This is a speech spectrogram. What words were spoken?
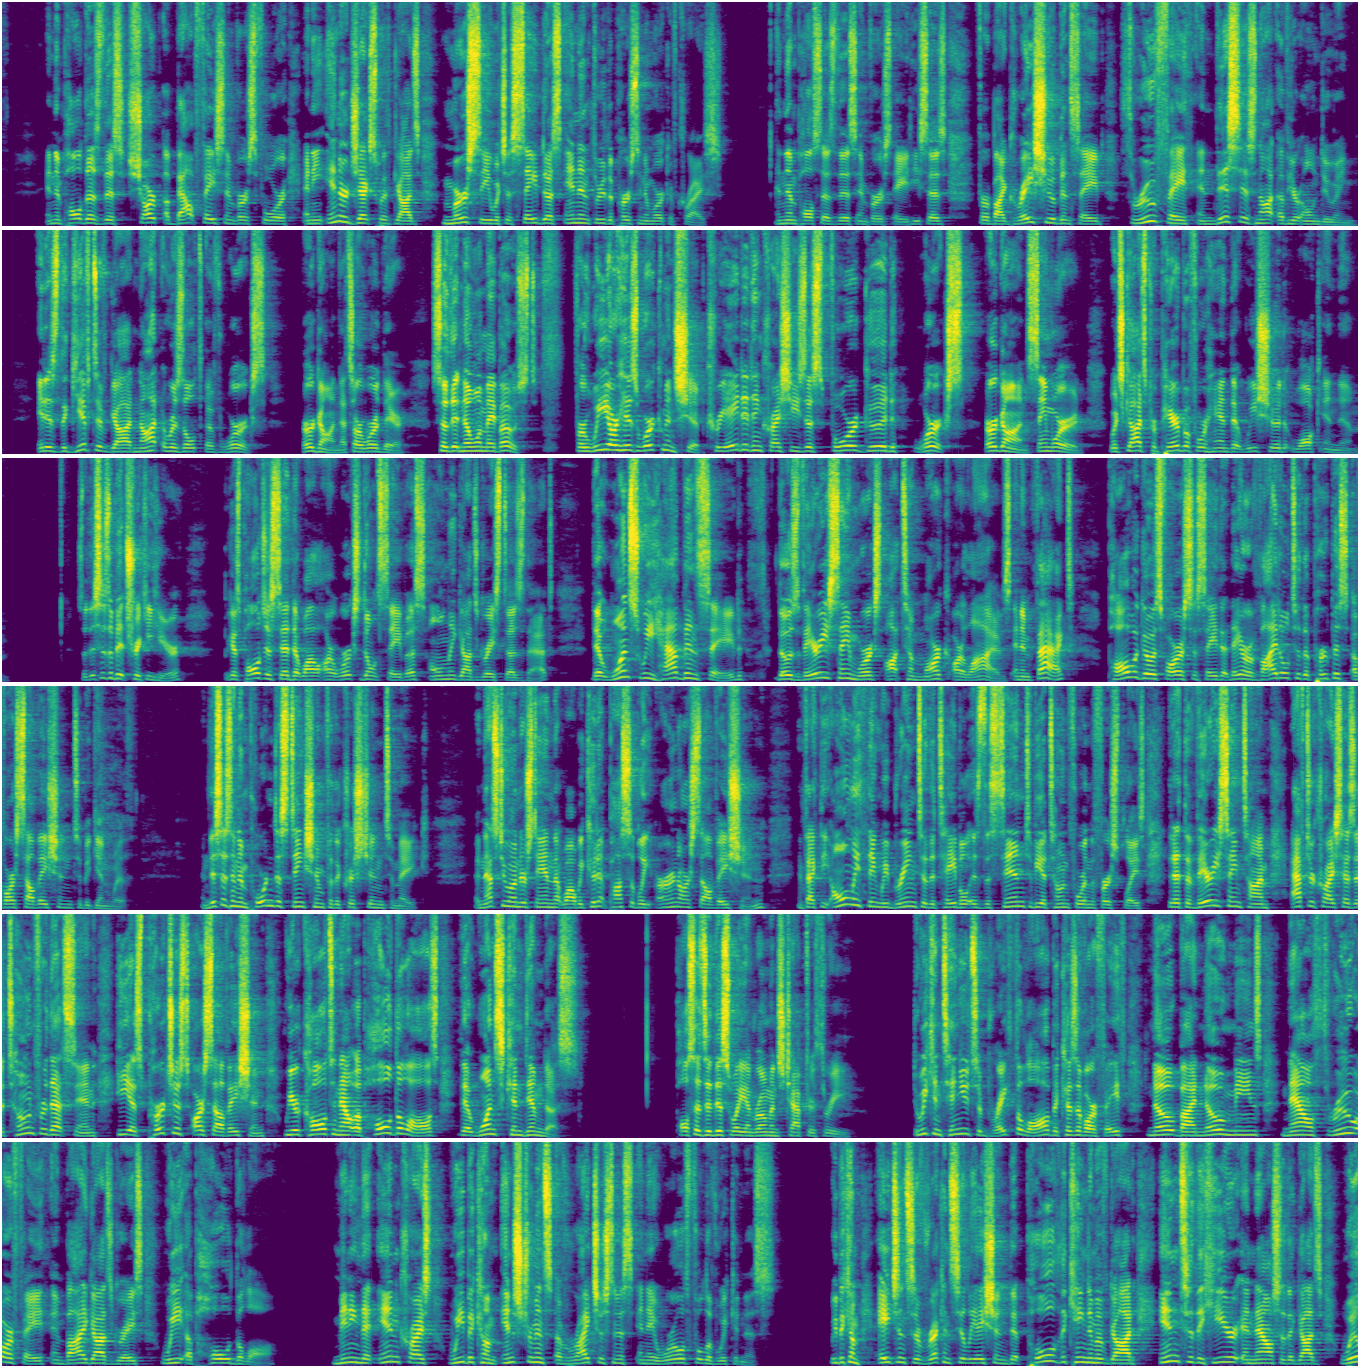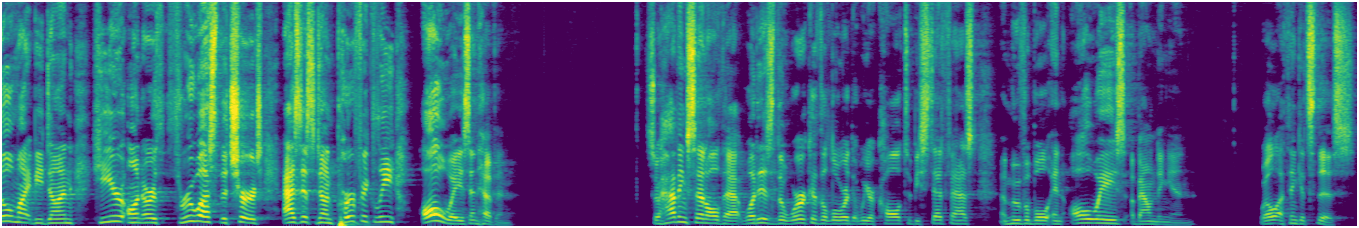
And then Paul does this sharp about face in verse 4, and he interjects with God's mercy, which has saved us in and through the person and work of Christ. And then Paul says this in verse 8. He says, For by grace you have been saved through faith, and this is not of your own doing. It is the gift of God, not a result of works. Ergon, that's our word there so that no one may boast. For we are his workmanship, created in Christ Jesus for good works. Ergon, same word, which God's prepared beforehand that we should walk in them. So this is a bit tricky here Because Paul just said that while our works don't save us, only God's grace does that. That once we have been saved, those very same works ought to mark our lives. And in fact, Paul would go as far as to say that they are vital to the purpose of our salvation to begin with. And this is an important distinction for the Christian to make. And that's to understand that while we couldn't possibly earn our salvation, in fact, the only thing we bring to the table is the sin to be atoned for in the first place. That at the very same time, after Christ has atoned for that sin, he has purchased our salvation. We are called to now uphold the laws that once condemned us. Paul says it this way in Romans chapter 3 do we continue to break the law because of our faith? No, by no means. Now, through our faith and by God's grace, we uphold the law. Meaning that in Christ, we become instruments of righteousness in a world full of wickedness. We become agents of reconciliation that pull the kingdom of God into the here and now so that God's will might be done here on earth through us, the church, as it's done perfectly always in heaven. So, having said all that, what is the work of the Lord that we are called to be steadfast, immovable, and always abounding in? Well, I think it's this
